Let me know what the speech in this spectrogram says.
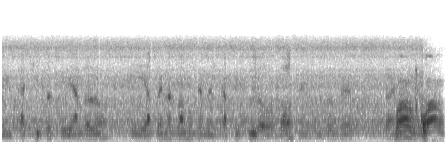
y cachito estudiándolo y apenas vamos en el capítulo 12, entonces... Wow, wow.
